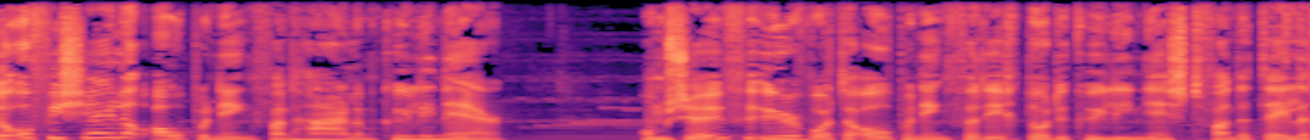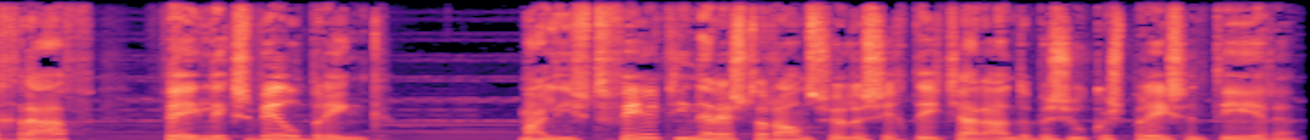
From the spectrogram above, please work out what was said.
De officiële opening van Haarlem Culinair. Om 7 uur wordt de opening verricht door de culinist van de Telegraaf, Felix Wilbrink. Maar liefst 14 restaurants zullen zich dit jaar aan de bezoekers presenteren.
